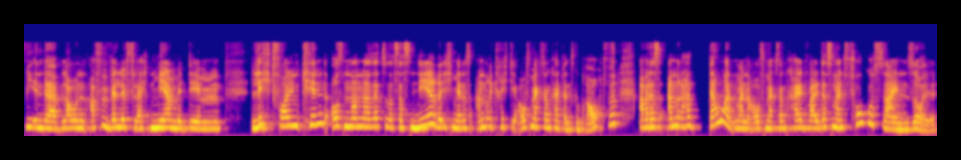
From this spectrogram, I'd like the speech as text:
wie in der blauen Affenwelle vielleicht mehr mit dem lichtvollen Kind auseinandersetzen, dass das nähere ich mehr, das andere kriegt die Aufmerksamkeit, wenn es gebraucht wird, aber das andere hat dauernd meine Aufmerksamkeit, weil das mein Fokus sein soll.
